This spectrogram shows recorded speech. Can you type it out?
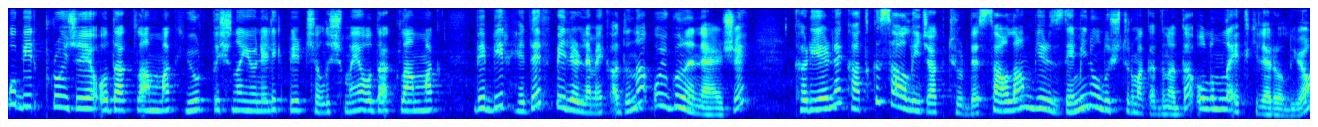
Bu bir projeye odaklanmak, yurt dışına yönelik bir çalışmaya odaklanmak ve bir hedef belirlemek adına uygun enerji. Kariyerine katkı sağlayacak türde sağlam bir zemin oluşturmak adına da olumlu etkiler alıyor.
